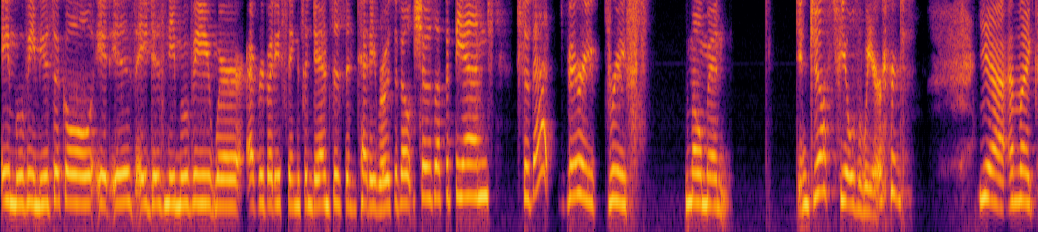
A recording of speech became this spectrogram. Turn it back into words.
a movie musical it is a disney movie where everybody sings and dances and teddy roosevelt shows up at the end so that very brief moment it just feels weird Yeah, and like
